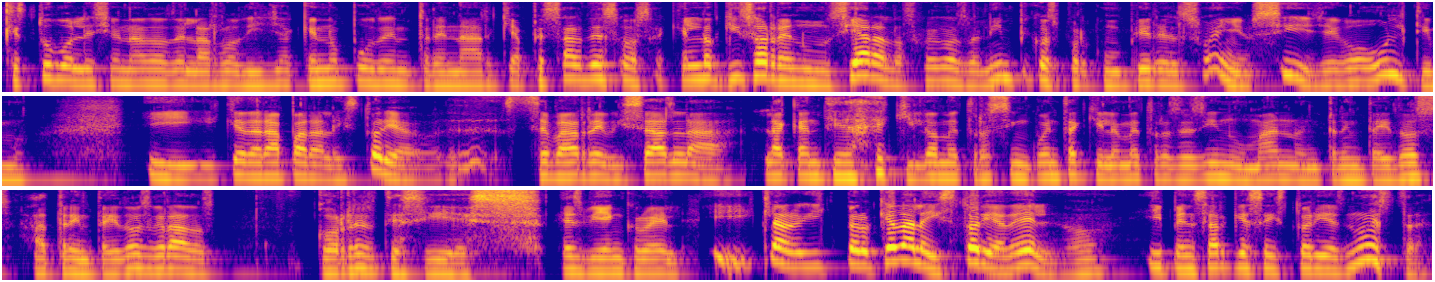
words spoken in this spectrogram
que estuvo lesionado de la rodilla, que no pudo entrenar, que a pesar de eso, o sea, que él no quiso renunciar a los Juegos Olímpicos por cumplir el sueño. Sí, llegó último y, quedará para la historia. Se va a revisar la, la cantidad de kilómetros, 50 kilómetros es inhumano en 32 a 32 grados correrte así es, es bien cruel. Y claro, pero queda la historia de él, ¿no? Y pensar que esa historia es nuestra.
